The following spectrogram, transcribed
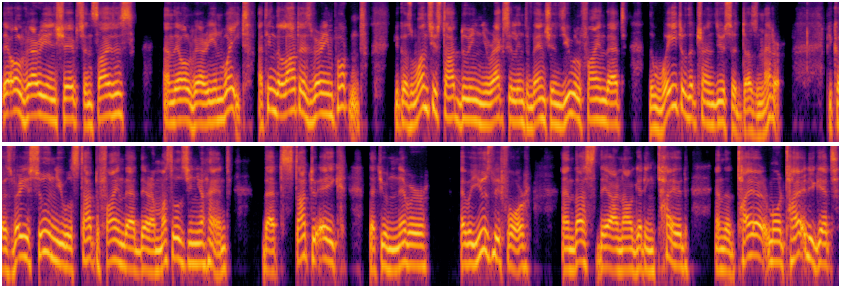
they all vary in shapes and sizes and they all vary in weight. I think the latter is very important because once you start doing neuraxial interventions, you will find that the weight of the transducer does matter because very soon you will start to find that there are muscles in your hand that start to ache that you've never ever used before and thus they are now getting tired and the tired more tired you get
